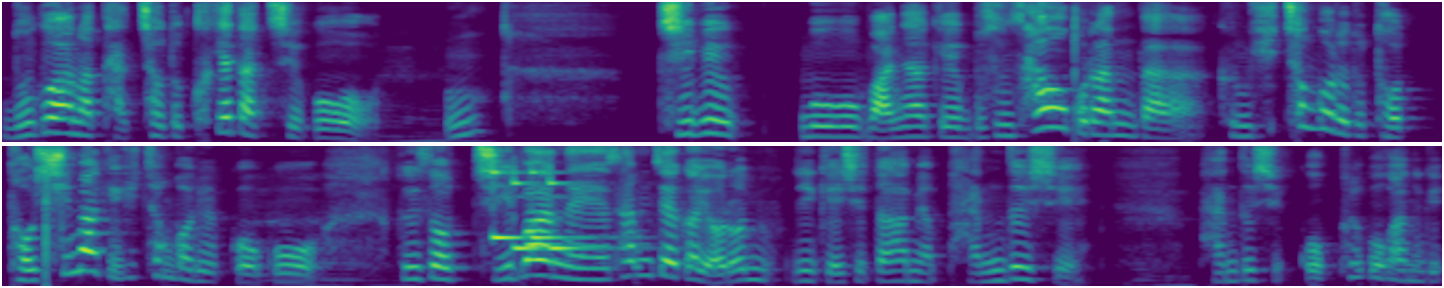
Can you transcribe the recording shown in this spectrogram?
누구 하나 다쳐도 크게 다치고, 음. 응? 집이 뭐 만약에 무슨 사업을 한다. 그럼 휘청거려도 더, 더 심하게 휘청거릴 거고. 음. 그래서 집안에 삼재가 여러 분이 계시다 하면 반드시, 음. 반드시 꼭 풀고 가는 게,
